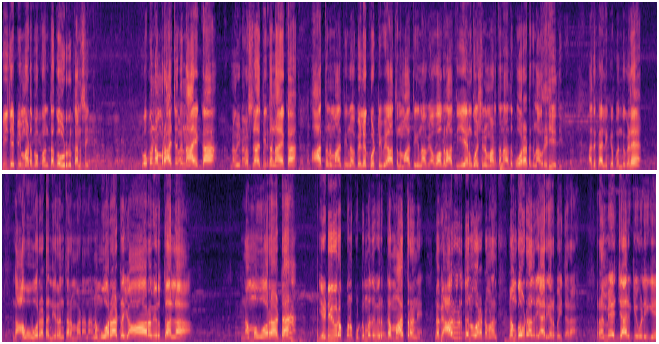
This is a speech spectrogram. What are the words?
ಬಿ ಜೆ ಪಿ ಮಾಡಬೇಕು ಅಂತ ಗೌಡರು ಕನಸೈತಿ. ಒಬ್ಬ ನಮ್ಮ ರಾಜ್ಯದ ನಾಯಕ ನಮಗೆ ಪ್ರಶ್ನಾತೀತ ನಾಯಕ, ಆತನ ಮಾತಿಗೆ ನಾವು ಬೆಲೆ ಕೊಟ್ಟಿವಿ, ಆತನ ಮಾತಿಗೆ ನಾವು ಯಾವಾಗಲೂ ಆತ ಏನು ಘೋಷಣೆ ಮಾಡ್ತಾನೆ ಅದಕ್ಕೆ ಹೋರಾಟಕ್ಕೆ ನಾವು ರೆಡಿ ಇದ್ದೀವಿ ಅದಕ್ಕೆ ಬಂಧುಗಳೇ, ನಾವು ಹೋರಾಟ ನಿರಂತರ ಮಾಡೋಣ. ನಮ್ಮ ಹೋರಾಟ ಯಾರ ವಿರುದ್ಧ ಅಲ್ಲ. ನಮ್ಮ ಹೋರಾಟ ಯಡಿಯೂರಪ್ಪನ ಕುಟುಂಬದ ವಿರುದ್ಧ ಮಾತ್ರನೇ. ನಾವು ಯಾರ ವಿರುದ್ಧನೂ ಹೋರಾಟ ಮಾಡಲ್ಲ. ನಮ್ಮ ಗೌಡ್ರಾದ್ರೆ ಯಾರ್ಯಾರು ಬೈದಾರ? ರಮೇಶ್ ಜಾರಕಿಹೊಳಿಗೆ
